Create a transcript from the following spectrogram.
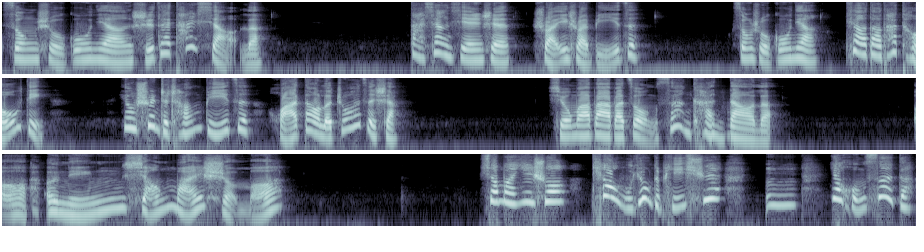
松鼠姑娘实在太小了。大象先生甩一甩鼻子，松鼠姑娘跳到他头顶，又顺着长鼻子滑到了桌子上。熊猫爸爸总算看到了。呃呃，您想买什么？想买一双跳舞用的皮靴，嗯，要红色的。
